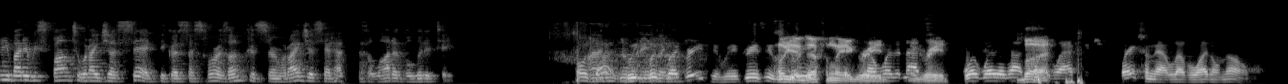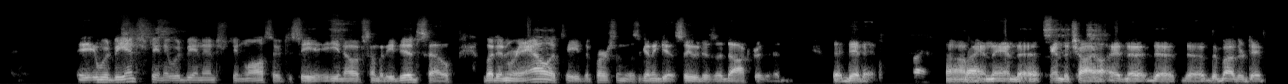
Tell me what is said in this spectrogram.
anybody respond to what I just said because as far as I'm concerned, what I just said has a lot of validity. Oh, that, we, we, we, agree with you. We agree with you. oh, yeah, definitely agreed. Whether not, agreed. Whether that but, will actually place on that level, I don't know. It would be interesting. It would be an interesting lawsuit to see, you know, if somebody did so. But in reality, the person that's going to get sued is a doctor that that did it, right. Um, right. and and the and the child and the the the, the mother did.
